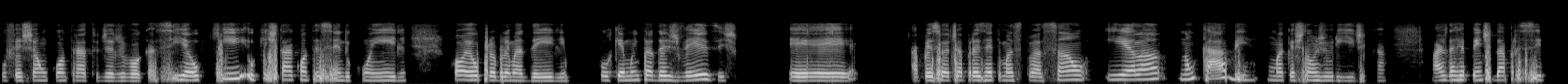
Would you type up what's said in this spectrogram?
ou fechar um contrato de advocacia, o que, o que está acontecendo com ele, qual é o problema dele, porque muitas das vezes é, a pessoa te apresenta uma situação e ela não cabe uma questão jurídica, mas de repente dá para se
